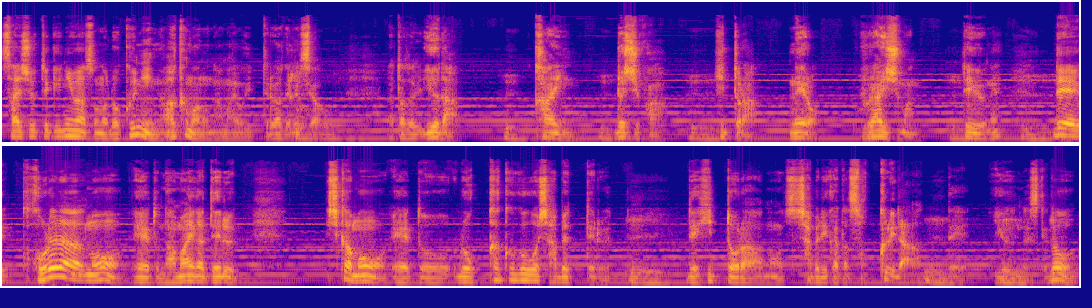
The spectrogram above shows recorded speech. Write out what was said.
最終的にはその6人の悪魔の名前を言ってるわけですよ。。例えば、ユダ、うん。カイン、ルシファー、うん。ヒットラー、ネロ、フライシュマンっていうね。うんで、これらの、えっ、と、名前が出る。しかも、えっ、と、六角語を喋ってる。うん。で、ヒットラーの喋り方そっくりだって言うんですけうど、ん。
